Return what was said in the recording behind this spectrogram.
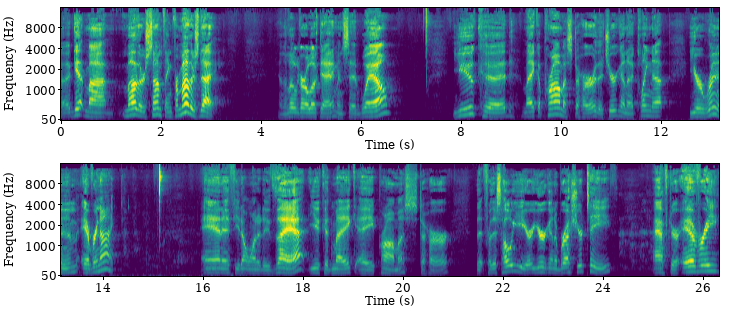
uh, get my mother something for Mother's Day. And the little girl looked at him and said, Well, you could make a promise to her that you're going to clean up your room every night. And if you don't want to do that, you could make a promise to her that for this whole year you're going to brush your teeth after every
